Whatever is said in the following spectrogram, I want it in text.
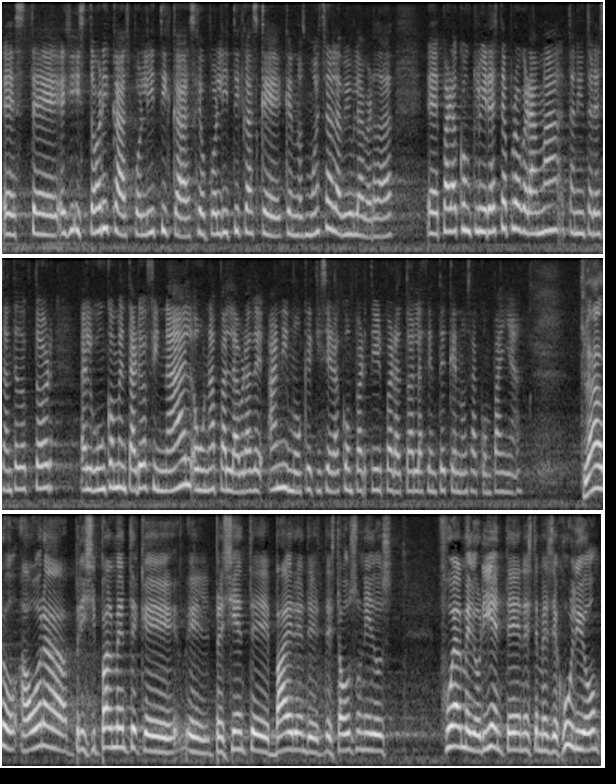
este, históricas, políticas, geopolíticas que, nos muestra la Biblia, ¿verdad? Eh, para concluir este programa tan interesante, doctor, ¿algún comentario final o una palabra de ánimo que quisiera compartir para toda la gente que nos acompaña? Claro, ahora principalmente que el presidente Biden de, Estados Unidos fue al Medio Oriente en este mes de julio,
